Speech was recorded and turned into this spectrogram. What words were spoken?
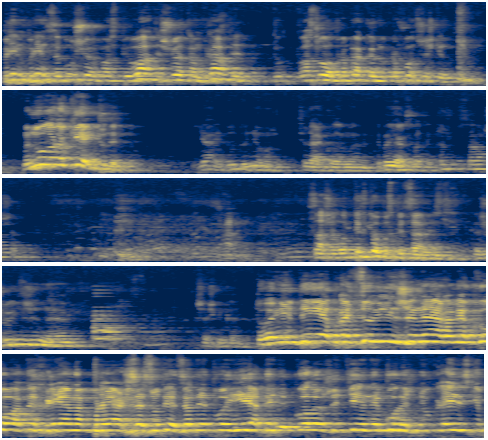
Блін, блін, забув, що я мав співати, що я там грати. Два слова про і мікрофон Шишкін. Минуло роки сюди. Я йду до нього, сідай коло мене. Тебе як звати? Кажу, Саша. Саша, от ти хто по спеціальності? Кажу, інженер. То іди працюй інженером, якого ти хрена прешся сюди, це не твоє, ти ніколи в житті не будеш ні українським,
